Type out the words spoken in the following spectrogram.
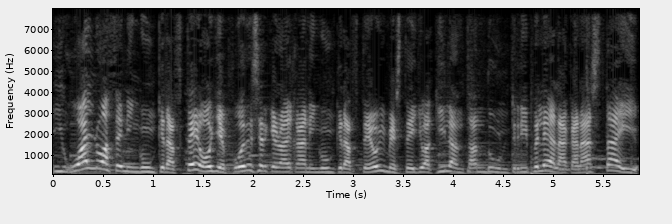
Igual no hace ningún crafteo. Oye, puede ser que no haga ningún crafteo y me esté yo aquí lanzando un triple a la canasta y...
